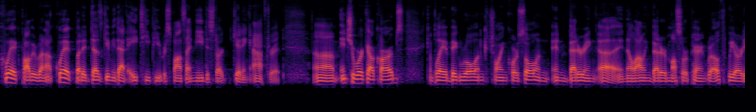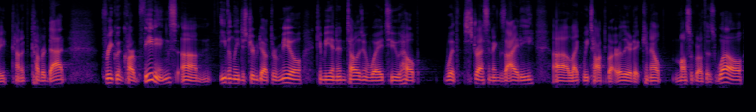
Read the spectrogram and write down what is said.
quick, probably run out quick, but it does give me that ATP response I need to start getting after it. Um, intra workout carbs can play a big role in controlling cortisol and, and bettering uh, and allowing better muscle repair and growth. We already kind of covered that. Frequent carb feedings, um, evenly distributed out through meal, can be an intelligent way to help with stress and anxiety, uh, like we talked about earlier, that can help muscle growth as well.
